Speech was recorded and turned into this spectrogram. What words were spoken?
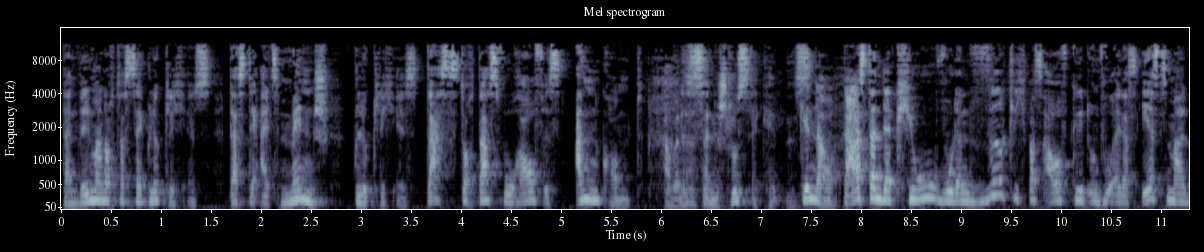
dann will man doch, dass der glücklich ist. Dass der als Mensch glücklich ist. Das ist doch das, worauf es ankommt. Aber das ist eine Schlusserkenntnis. Genau, da ist dann der Cue, wo dann wirklich was aufgeht und wo er das erste Mal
